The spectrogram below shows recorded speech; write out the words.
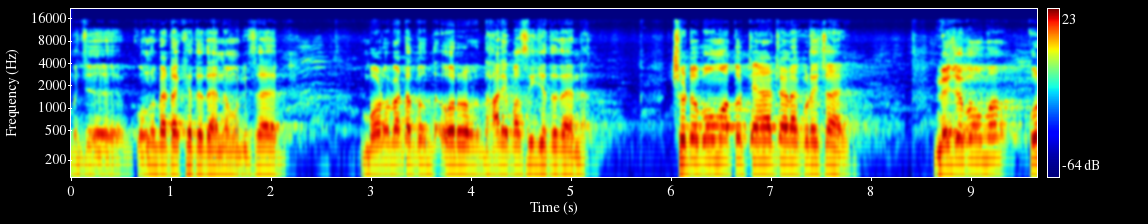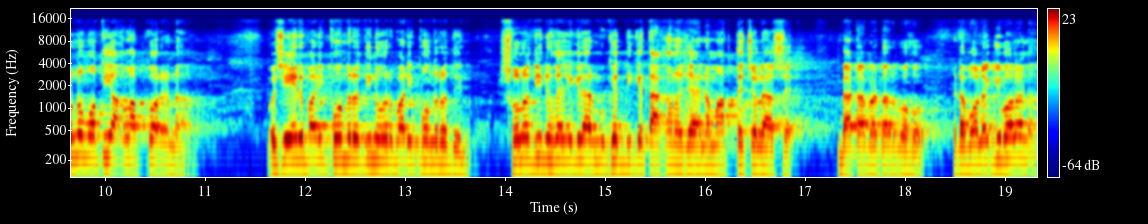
বলছে, কোনো বেটা খেতে দেয় না মলি সাহেব। বড় বেটা তো ওর ধারে পাশেই যেতে দেয় না। ছোট বৌমা তো টেঁড়া টেঁড়া করে চায়। মেজ বৌমা কোনো মতেই আলাপ করে না। বলছে, এর বাড়ি পনেরো দিন, ওর বাড়ি পনেরো দিন। ষোলো দিন হয়ে গেলে আর মুখের দিকে তাকানো যায় না, মারতে চলে আসে। বেটা বেটার বহু এটা বলে কি বলে না?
